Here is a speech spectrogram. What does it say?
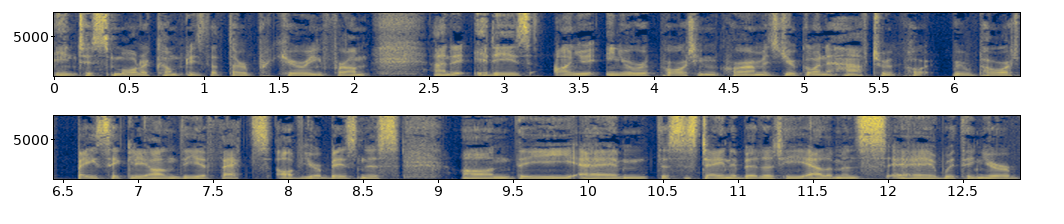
into smaller companies that they're procuring from. And it, it is on your in your reporting requirements. You're going to have to report, report basically on the effects of your business on the um, the sustainability elements uh, within your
